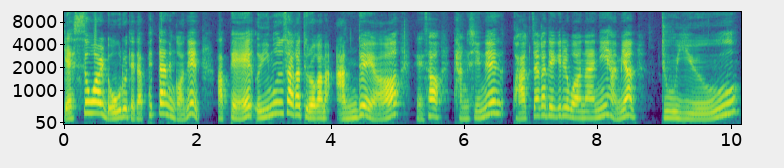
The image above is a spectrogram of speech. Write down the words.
yes or no로 대답했다는 거는 앞에 의문사가 들어가면 안 돼요. 그래서 당신은 과학자가 되기를 원하니 하면 do you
